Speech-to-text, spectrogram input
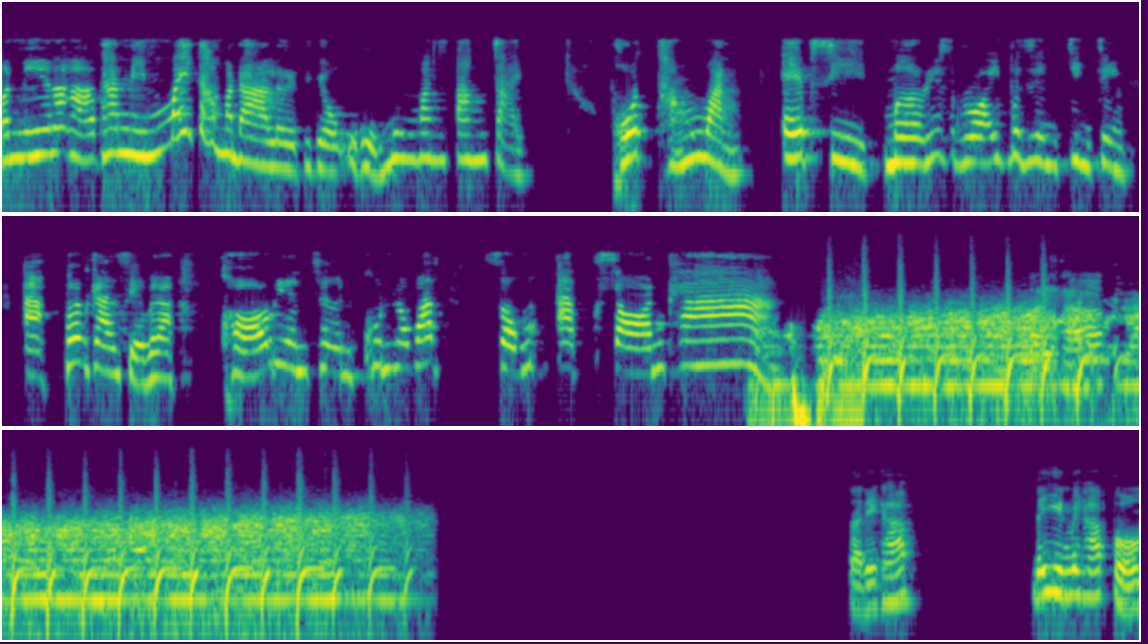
วันนี้นะคะ ท่านนี้ไม่ธรรมดาเลยทีเดียว โอ้โห มุ่งมั่นตั้งใจ โพสต์ทั้งวัน FC เมอริสร้อยเปอร์เซ็นจริง ๆ อะ เพื่อการเสียเวลา ขอเรียนเชิญคุณนวัดสงอักษรค่ะ สวัสดีครับ สวัสดีครับ ได้ยินไหมครับผม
